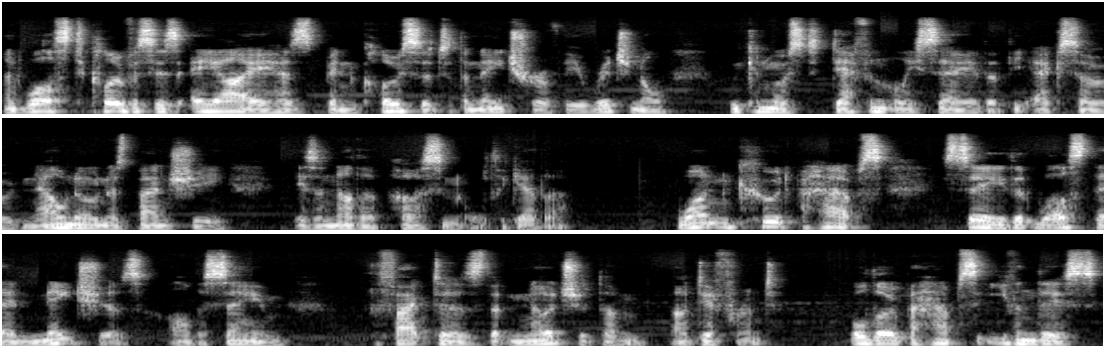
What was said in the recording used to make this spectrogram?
and whilst Clovis's AI has been closer to the nature of the original, we can most definitely say that the Exo, now known as Banshee, is another person altogether. One could perhaps say that whilst their natures are the same, the factors that nurtured them are different, although perhaps even this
